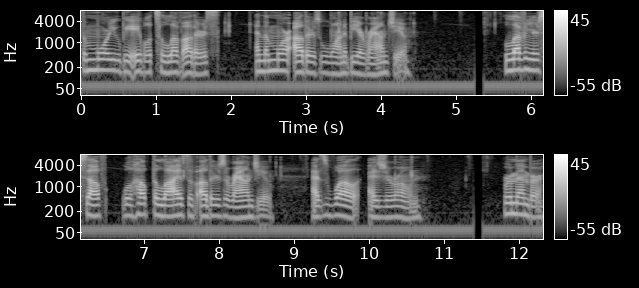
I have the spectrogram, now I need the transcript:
the more you'll be able to love others and the more others will want to be around you. Loving yourself will help the lives of others around you as well as your own. Remember,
